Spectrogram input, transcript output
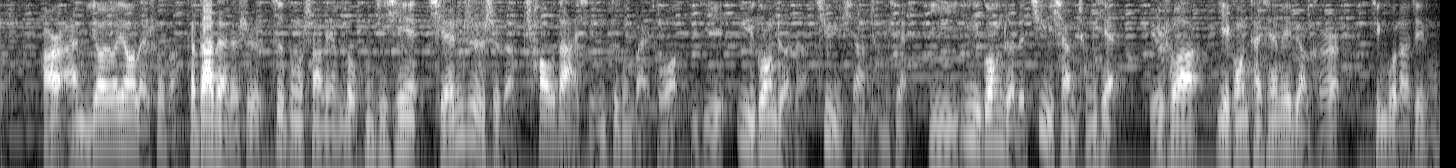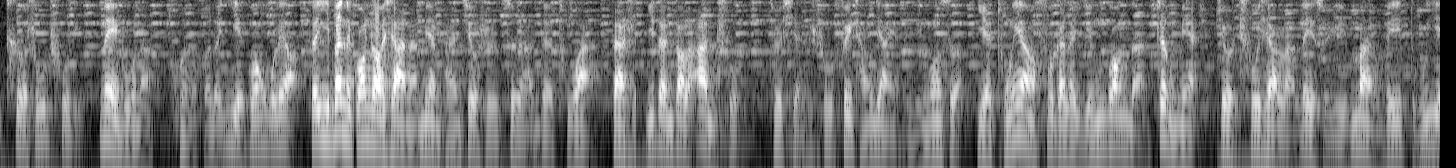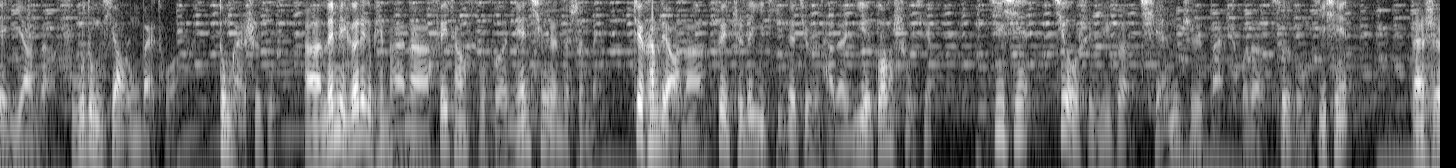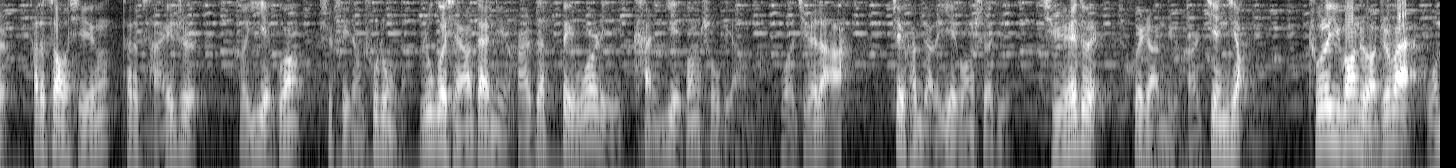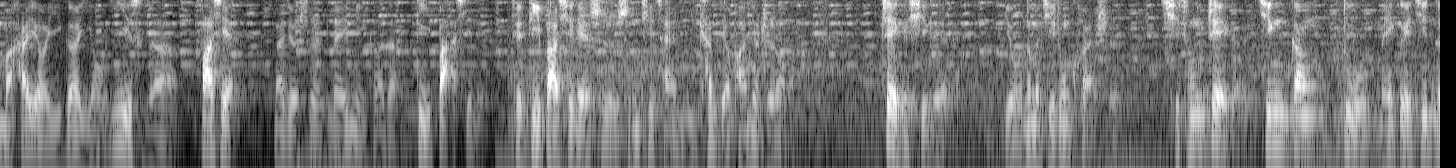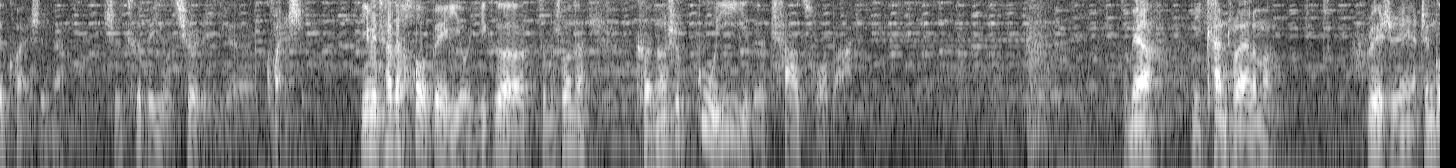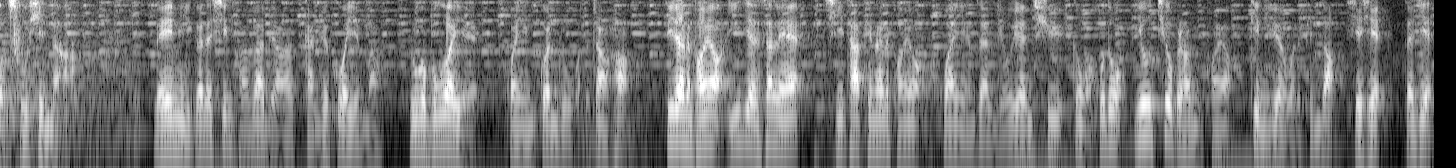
R M 幺幺幺来说吧，它搭载的是自动上链镂空机芯、前置式的超大型自动摆陀以及遇光者的具象呈现。以遇光者的具象呈现，比如说夜光碳纤维表壳。经过了这种特殊处理，内部呢混合了夜光物料，在一般的光照下呢，面盘就是自然的图案，但是一旦到了暗处，就显示出非常亮眼的荧光色，也同样覆盖了荧光的正面，就出现了类似于漫威毒液一样的浮动笑容摆脱，动感十足。呃，雷米格这个品牌呢，非常符合年轻人的审美。这款表呢，最值得一提的就是它的夜光属性，机芯就是一个前置摆脱的自动机芯。但是它的造型、它的材质和夜光是非常出众的。如果想要带女孩在被窝里看夜光手表，我觉得啊，这款表的夜光设计绝对会让女孩尖叫。除了遇光者之外，我们还有一个有意思的发现，那就是雷米格的帝霸系列。这帝霸系列是什么题材？你一看表盘就知道了。这个系列有那么几种款式。其中这个金刚镀玫瑰金的款式呢，是特别有趣儿的一个款式，因为它的后背有一个怎么说呢？可能是故意的差错吧。怎么样？你看出来了吗？瑞士人也真够粗心的啊！雷米格的新款外表感觉过瘾吗？如果不过瘾，欢迎关注我的账号。B 站的朋友一键三连，其他平台的朋友欢迎在留言区跟我互动。YouTube 上的朋友订阅我的频道，谢谢，再见。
